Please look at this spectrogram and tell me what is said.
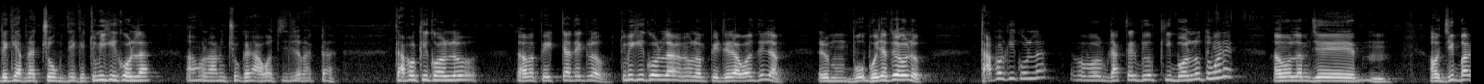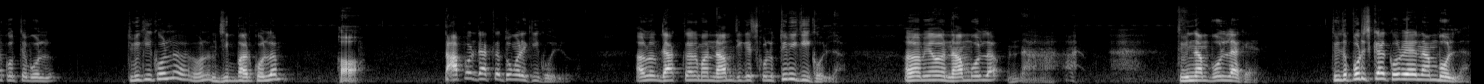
দেখি আপনার চোখ দেখে তুমি কি করলা? আমি বললাম আমি চোখের আওয়াজ দিলাম একটা। তারপর কি করল? আমার পেটটা দেখল তুমি কি করলা? আমি বললাম পেটের আওয়াজ দিলাম। বোঝাতে হলো। তারপর কি করলা? ডাক্তার কী বলল তোমারে? আমি বললাম যে আমার জিভ বার করতে বলল। তুমি কি করলে? বললাম জিভ বার করলাম। হ। তারপর ডাক্তার তোমারে কি করল আমি বললাম, ডাক্তার আমার নাম জিজ্ঞেস করল, তুমি কি করলা? আমি আমার নাম বললাম। না। তুমি নাম বললা কেন? তুমি তো পরিষ্কার করে নাম বললা।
